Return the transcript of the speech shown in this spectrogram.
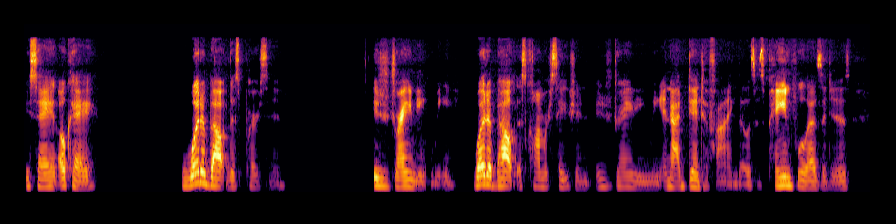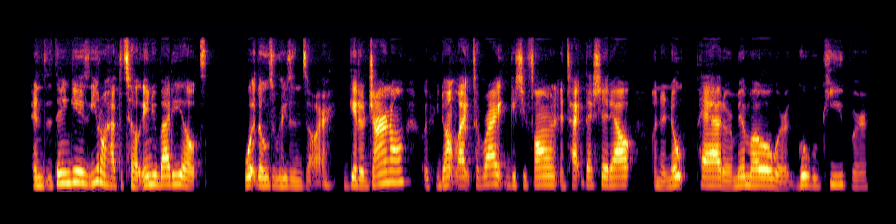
is saying, okay, what about this person is draining me? What about this conversation is draining me? And identifying those, as painful as it is. And the thing is, you don't have to tell anybody else what those reasons are. Get a journal. If you don't like to write, get your phone and type that shit out on a notepad or memo or Google Keep or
